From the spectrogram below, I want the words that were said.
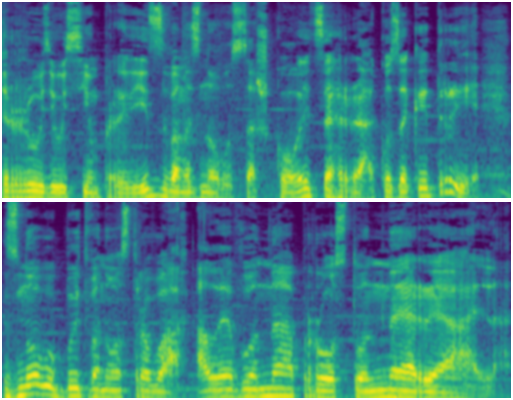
Друзі, усім привіт! З вами знову Сашко, і це гра Козаки 3. Знову битва на островах, але вона просто нереальна.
